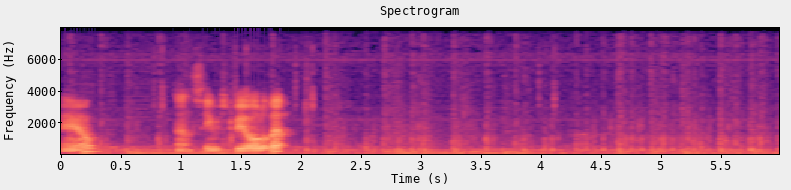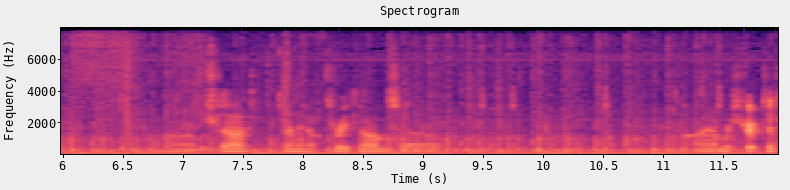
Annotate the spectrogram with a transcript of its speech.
Now, that seems to be all of it. I only have three cars, so I am restricted.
